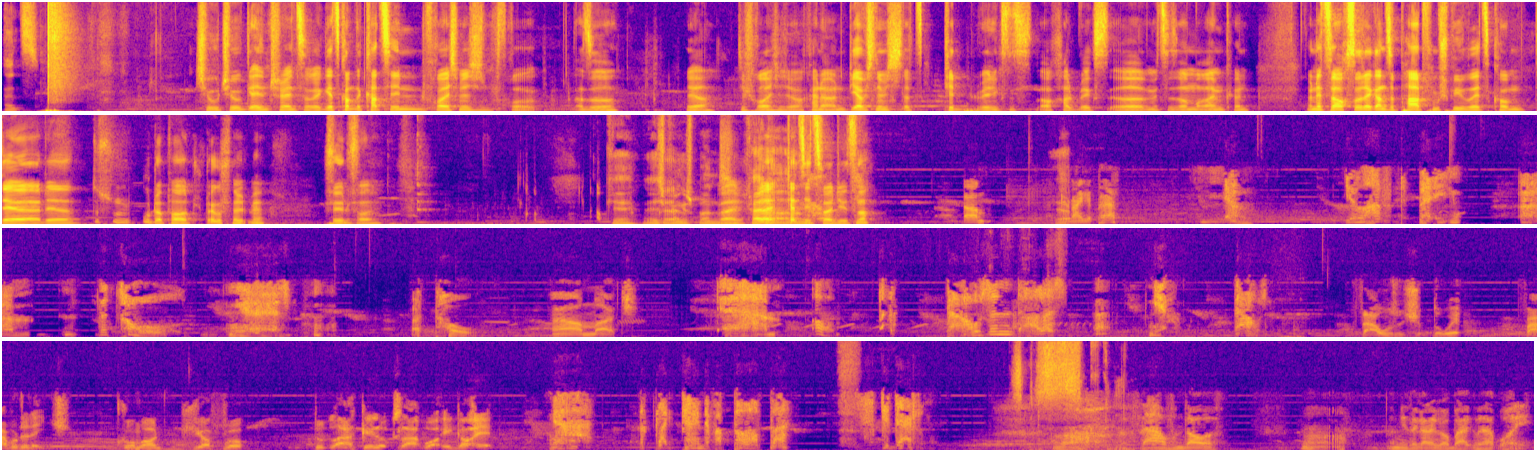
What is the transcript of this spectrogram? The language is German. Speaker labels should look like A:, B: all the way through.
A: Eins.
B: Choo Choo Game Train zurück. Jetzt kommt eine Cutscene, freue ich mich. Also, ja, die freue ich mich auch. Keine Ahnung. Die habe ich nämlich als Kind wenigstens auch halbwegs äh, mit zusammenreimen können. Und jetzt auch so der ganze Part vom Spiel, wo jetzt kommt, der, der, das ist ein guter Part. Der gefällt mir. Auf jeden Fall.
A: Okay, ich bin gespannt.
B: Weil,
A: Keine Ahnung.
B: kennst du die zwei Dudes noch?
C: Um,
A: Ja.
C: can I get past?
D: No. You'll have to pay, um, the toll. Yes.
C: A toll. How much?
D: Um, oh, a thousand dollars? Yeah, thousand.
E: Thousand should do it. Five hundred each. Come on, chuff up. Look like it looks like what he got it.
D: Yeah, look like kind of a pauper. Skedaddle.
C: A thousand dollars. Oh, that means I gotta go back that way.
